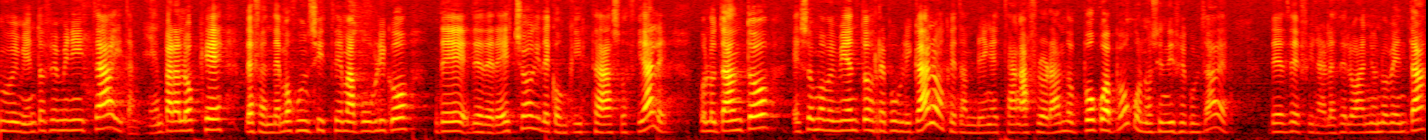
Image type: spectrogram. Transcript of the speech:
movimiento feminista y también para los que defendemos un sistema público de, derechos y de conquistas sociales. Por lo tanto, esos movimientos republicanos que también están aflorando poco a poco, no sin dificultades, desde finales de los años 90,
